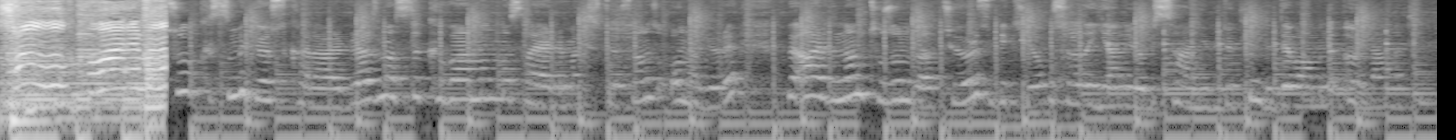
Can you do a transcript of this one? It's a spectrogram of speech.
soğuk var mı? Su kısmı göz kararı. Biraz nasıl kıvamını nasıl ayarlamak istiyorsanız ona göre. Ve ardından tuzunu da atıyoruz. Bitiyor. Bu sırada yanıyor. Bir saniye bir dökeyim de devamını öyle anlatayım.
